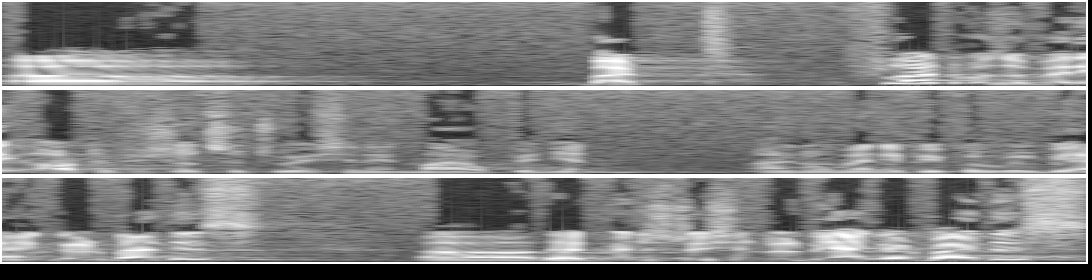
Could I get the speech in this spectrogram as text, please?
Uh, but flood was a very artificial situation in my opinion. I know many people will be angered by this, uh, the administration will be angered by this,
